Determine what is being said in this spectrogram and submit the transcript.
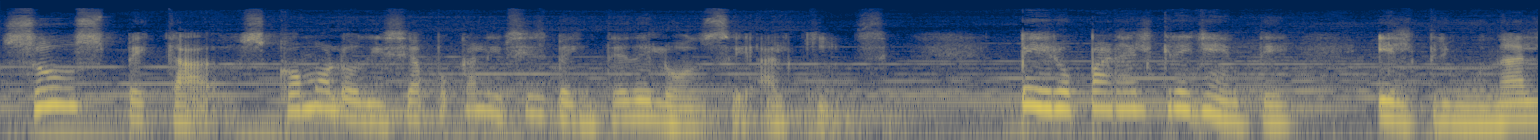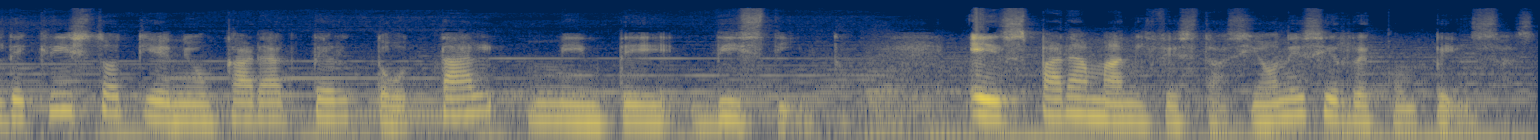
sus pecados, como lo dice Apocalipsis 20 del 11 al 15. Pero para el creyente, el tribunal de Cristo tiene un carácter totalmente distinto es para manifestaciones y recompensas.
